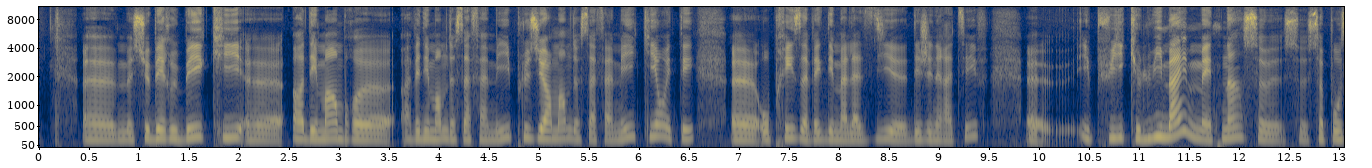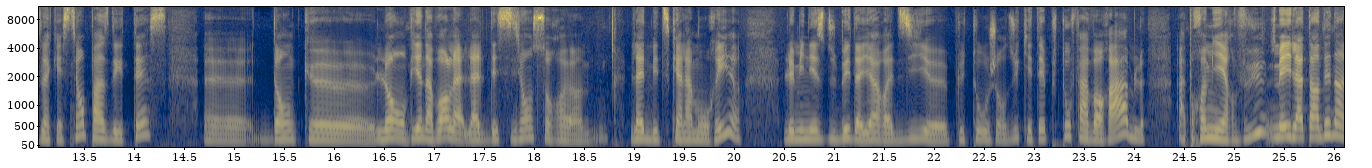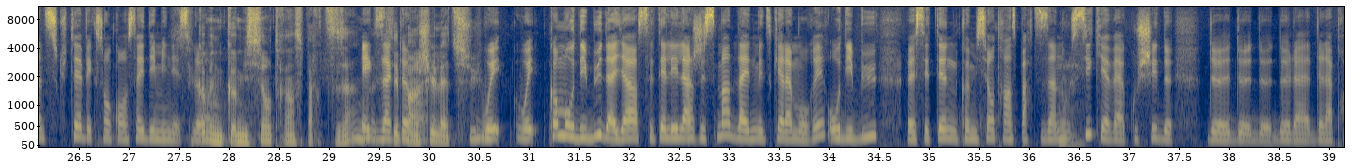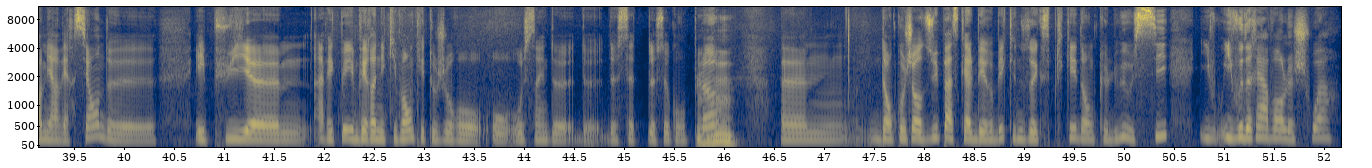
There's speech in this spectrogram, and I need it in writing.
Euh, Monsieur Bérubé qui euh, a des membres, euh, avait des membres de sa famille, plusieurs membres de sa famille qui ont été euh, aux prises avec des maladies euh, dégénératives, euh, et puis que lui-même maintenant se, se- se pose la question, passe des tests. Euh, donc euh, là, on vient d'avoir la, la décision sur euh, l'aide médicale à mourir. Le ministre Dubé, d'ailleurs, a dit euh, plus tôt aujourd'hui qu'il était plutôt favorable à première vue, mais il attendait d'en discuter avec son conseil des ministres. C'est comme une commission transpartisane là, qui s'est Exactement. penchée là-dessus. Oui, oui. Comme au début, d'ailleurs, c'était l'élargissement de l'aide médicale à mourir. Au début, euh, c'était une commission transpartisane aussi qui avait accouché de, de, de, de, de la, de la première version. De... Et puis, euh, avec Véronique Yvon, qui est toujours au, au, au sein de, de, de, cette, de ce groupe-là. Mhm. Euh, donc, aujourd'hui, Pascal Bérubé qui nous a expliqué donc, que lui aussi, il, il voudrait avoir le choix.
